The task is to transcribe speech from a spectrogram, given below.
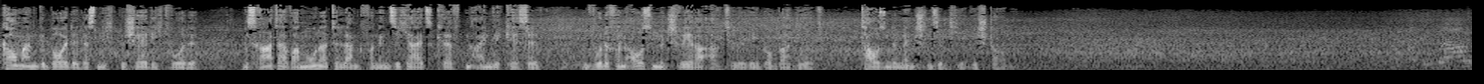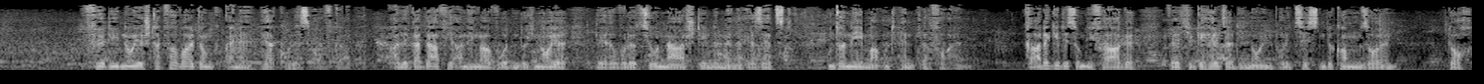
Kaum ein Gebäude, das nicht beschädigt wurde. Misrata war monatelang von den Sicherheitskräften eingekesselt und wurde von außen mit schwerer Artillerie bombardiert. Tausende Menschen sind hier gestorben. Für die neue Stadtverwaltung eine Herkulesaufgabe. Alle Gaddafi-Anhänger wurden durch neue, der Revolution nahestehende Männer ersetzt. Unternehmer und Händler vor allem. Gerade geht es um die Frage, welche Gehälter die neuen Polizisten bekommen sollen. Doch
